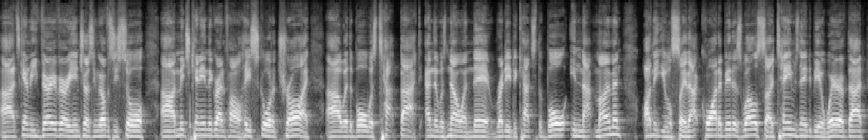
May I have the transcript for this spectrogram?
Uh, it's going to be very, very interesting. We obviously saw uh, Mitch Kenny in the grand final. He scored a try uh, where the ball was tapped back and there was no one there ready to catch the ball in that moment. I think you will see that quite a bit as well. So teams need to be aware of that.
